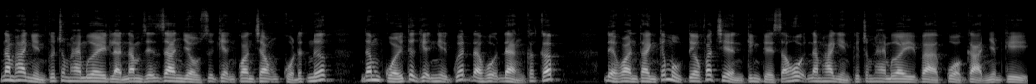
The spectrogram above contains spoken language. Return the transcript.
Năm 2020 là năm diễn ra nhiều sự kiện quan trọng của đất nước, năm cuối thực hiện nghị quyết đại hội đảng các cấp. Để hoàn thành các mục tiêu phát triển kinh tế xã hội năm 2020 và của cả nhiệm kỳ,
